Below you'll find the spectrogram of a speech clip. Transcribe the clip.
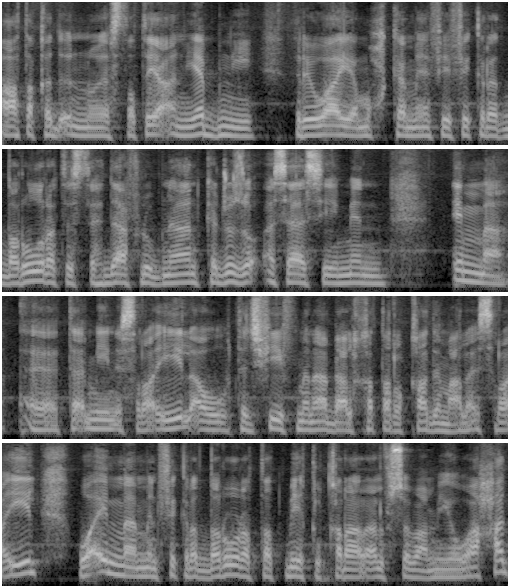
أعتقد أنه يستطيع أن يبني رواية محكمة في فكرة ضرورة استهداف لبنان كجزء أساسي من إما آه، تأمين إسرائيل أو تجفيف منابع الخطر القادم على إسرائيل وإما من فكرة ضرورة تطبيق القرار 1701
